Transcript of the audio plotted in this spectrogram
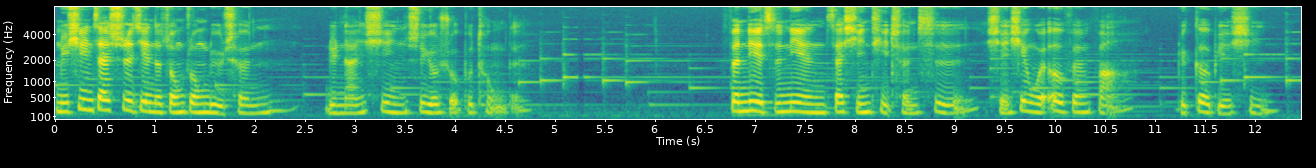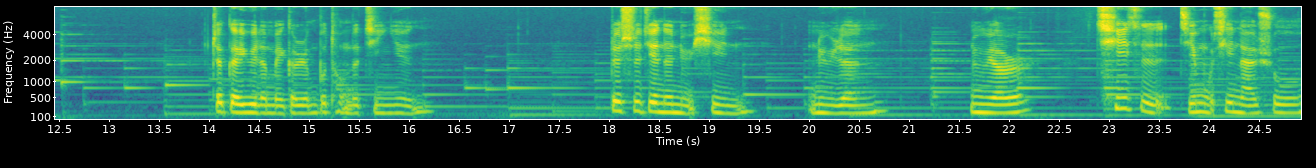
女性在世间的种种旅程与男性是有所不同的。分裂之念在形体层次显现为二分法。与个别性，这给予了每个人不同的经验。对世间的女性、女人、女儿、妻子及母亲来说，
